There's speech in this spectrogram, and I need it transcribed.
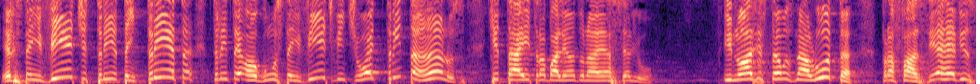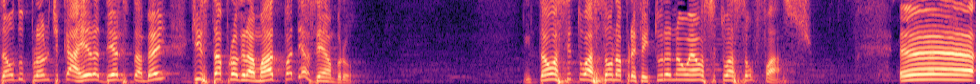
Eles têm 20, 30, tem 30, 30, alguns têm 20, 28, 30 anos que está aí trabalhando na SLU. E nós estamos na luta para fazer a revisão do plano de carreira deles também, que está programado para dezembro. Então a situação da prefeitura não é uma situação fácil. É...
